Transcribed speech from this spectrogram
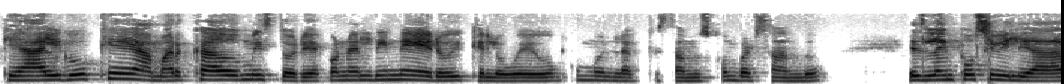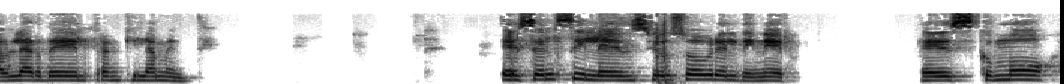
que algo que ha marcado mi historia con el dinero y que lo veo como en la que estamos conversando es la imposibilidad de hablar de él tranquilamente. Es el silencio sobre el dinero. Es como,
